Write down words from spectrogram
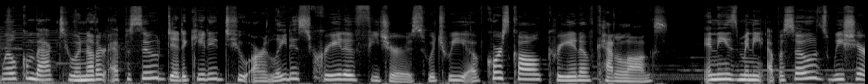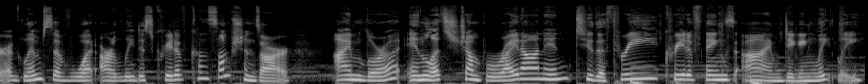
welcome back to another episode dedicated to our latest creative features, which we, of course, call Creative Catalogs. In these mini episodes, we share a glimpse of what our latest creative consumptions are. I'm Laura, and let's jump right on into the three creative things I'm digging lately.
